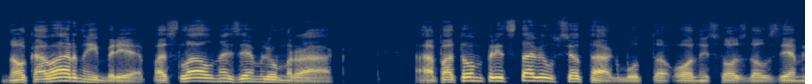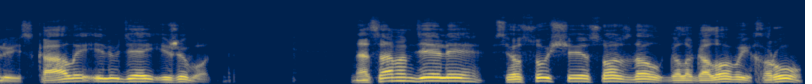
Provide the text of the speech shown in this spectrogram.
Но коварный Бре послал на землю мрак, а потом представил все так, будто он и создал землю и скалы, и людей, и животных. На самом деле все сущее создал гологоловый хру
